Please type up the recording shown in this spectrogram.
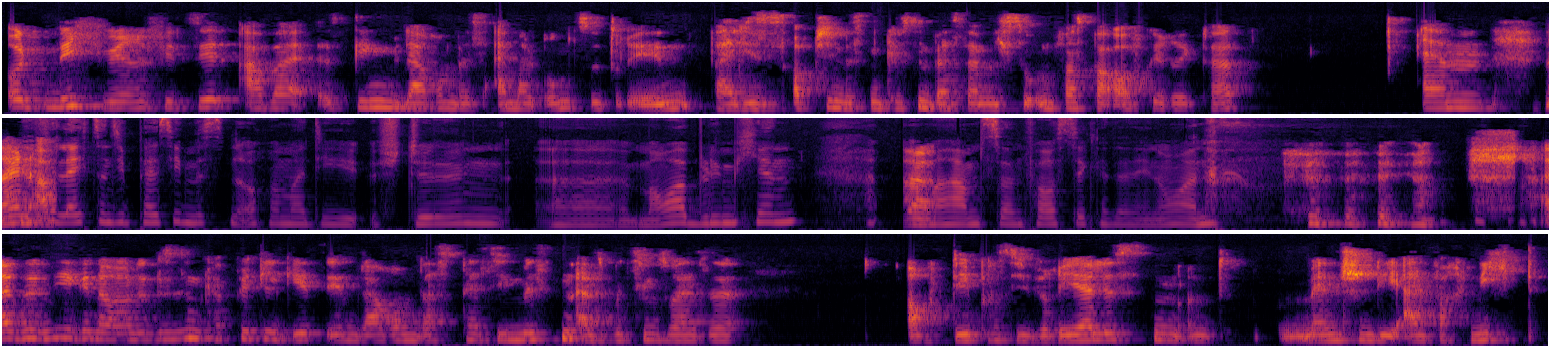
und nicht verifiziert, aber es ging mir darum, das einmal umzudrehen, weil dieses Optimisten-Küssen besser mich so unfassbar aufgeregt hat. Ähm, nein, vielleicht sind die Pessimisten auch immer die stillen äh, Mauerblümchen, aber ja. haben es dann faustdick hinter den Ohren. ja. Also nee, genau, und in diesem Kapitel geht es eben darum, dass Pessimisten, also beziehungsweise auch depressive Realisten und Menschen, die einfach nicht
